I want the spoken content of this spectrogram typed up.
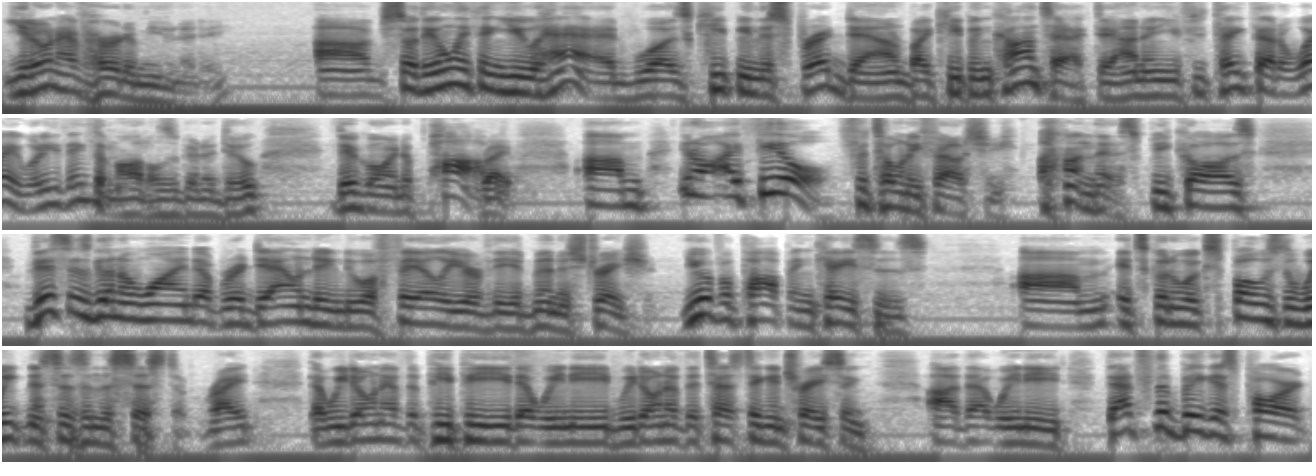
You don't have herd immunity. Uh, so the only thing you had was keeping the spread down by keeping contact down. And if you take that away, what do you think the models are going to do? They're going to pop. Right. Um, you know, I feel for Tony Fauci on this because this is going to wind up redounding to a failure of the administration. You have a pop in cases. Um, it's going to expose the weaknesses in the system, right? That we don't have the PPE that we need, we don't have the testing and tracing uh, that we need. That's the biggest part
